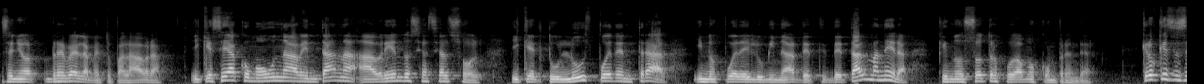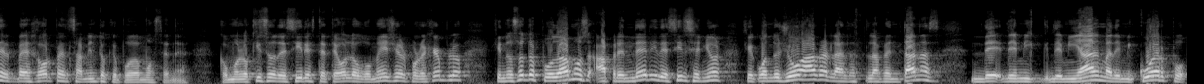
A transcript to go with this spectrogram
Señor, revélame tu palabra y que sea como una ventana abriéndose hacia el sol y que tu luz pueda entrar y nos pueda iluminar de, de tal manera que nosotros podamos comprender. Creo que ese es el mejor pensamiento que podemos tener. Como lo quiso decir este teólogo Meyer, por ejemplo, que nosotros podamos aprender y decir, Señor, que cuando yo abra las, ventanas de, mi, de, mi, alma, de mi cuerpo,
